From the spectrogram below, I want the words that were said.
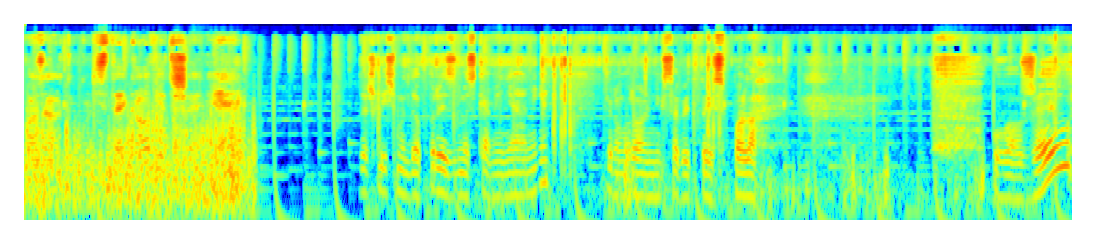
bazaltu kulistego, wietrzenie. Doszliśmy do pryzmy z kamieniami, którą rolnik sobie tutaj z pola ułożył.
